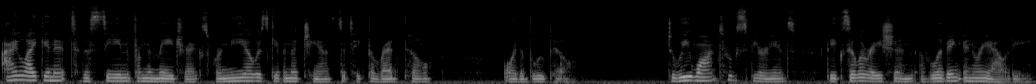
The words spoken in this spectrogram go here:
I liken it to the scene from The Matrix where Neo is given the chance to take the red pill or the blue pill. Do we want to experience the exhilaration of living in reality,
